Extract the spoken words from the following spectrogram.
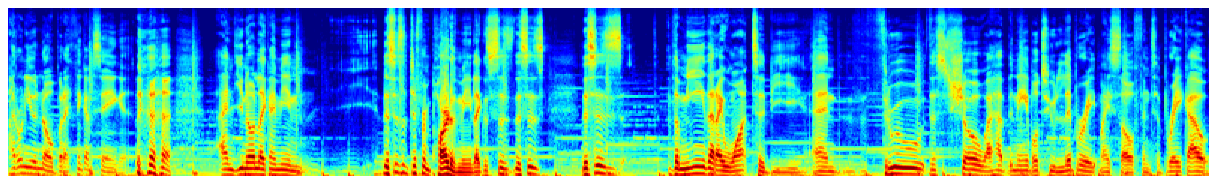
I don't even know, but I think I'm saying it. and you know, like I mean, this is a different part of me. Like this is this is this is the me that I want to be and through this show I have been able to liberate myself and to break out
